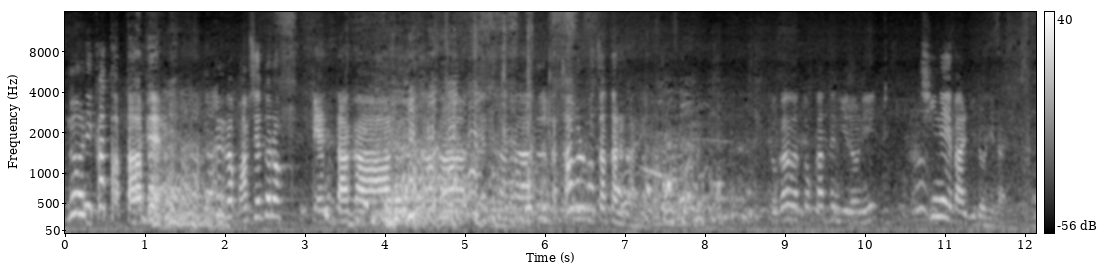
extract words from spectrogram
넣으니까 답답해. 그러니까 밤새도록 뺐다가 넣다가 뺐다가 넣다 잠을 못 잤다는 거 아니에요. 그거와 똑같은 이론이 지네발 이론이라 있어요.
